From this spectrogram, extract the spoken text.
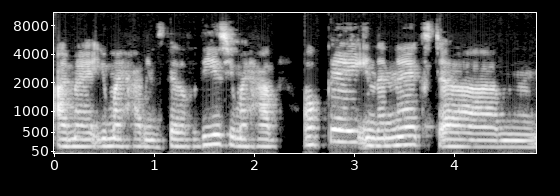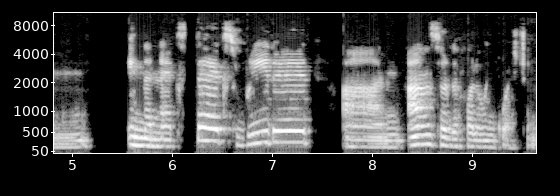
I might, you might have instead of this, you might have, okay, in the next, um, in the next text, read it and answer the following question.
